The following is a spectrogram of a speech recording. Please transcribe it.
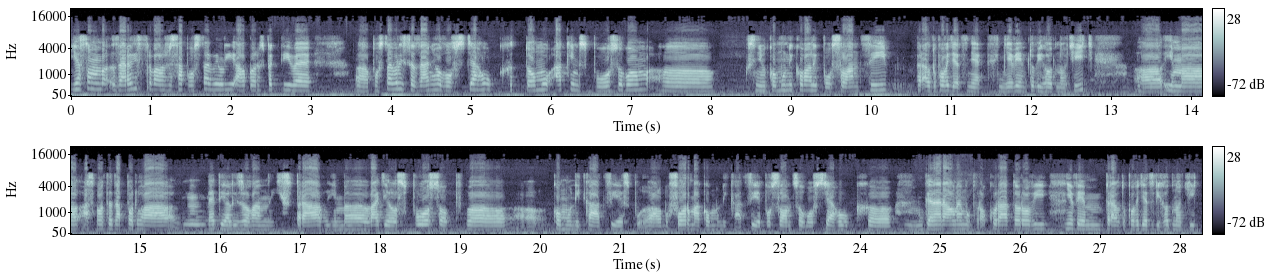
Ja som zaregistrovala, že sa postavili, alebo respektíve postavili sa za ňo vo vzťahu k tomu, akým spôsobom s ním komunikovali poslanci. Pravdu povediac, nejak neviem to vyhodnotiť im, eh, aspoň teda podľa medializovaných správ, im eh, vadil spôsob komunikácie alebo forma komunikácie poslancov vo vzťahu k generálnemu prokurátorovi. Neviem pravdu povedec vyhodnotiť,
